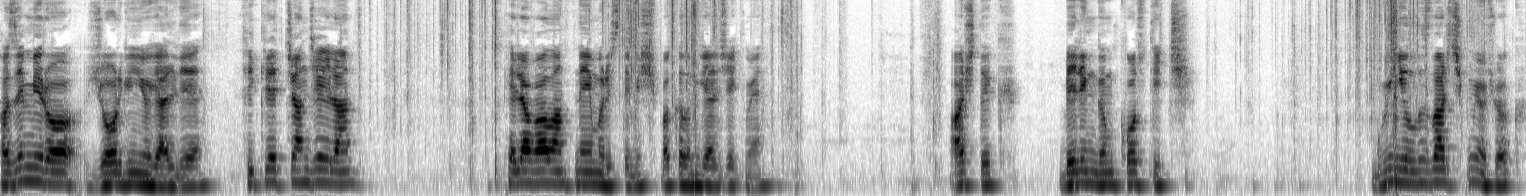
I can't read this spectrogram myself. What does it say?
Casemiro, Jorginho geldi. Fikret Can Ceylan, Pele Haaland Neymar istemiş. Bakalım gelecek mi? Açtık. Bellingham, Kostic. Bugün yıldızlar çıkmıyor çok.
